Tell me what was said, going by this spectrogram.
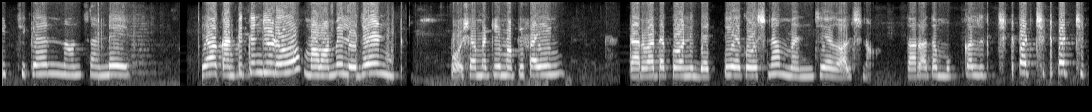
eat chicken on Sunday యా కనిపిస్తుంది చూడు మా మమ్మీ లెజెండ్ పోషమ్మకి మొక్కిఫైయింగ్ తర్వాత కొన్ని గట్టిగా కోసిన మంచిగా కాల్చిన. తర్వాత ముక్కలు చిట్పట్ చిట్పట్ చిట్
